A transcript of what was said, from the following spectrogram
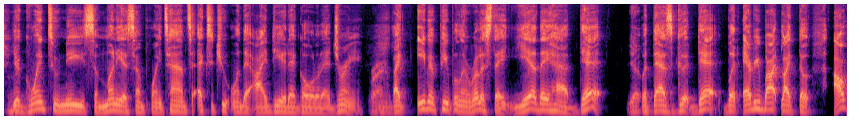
Mm-hmm. You're going to need some money at some point in time to execute on that idea, that goal, or that dream. Right. Like even people in real estate, yeah, they have debt, Yep. but that's good debt. But everybody, like the, I,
